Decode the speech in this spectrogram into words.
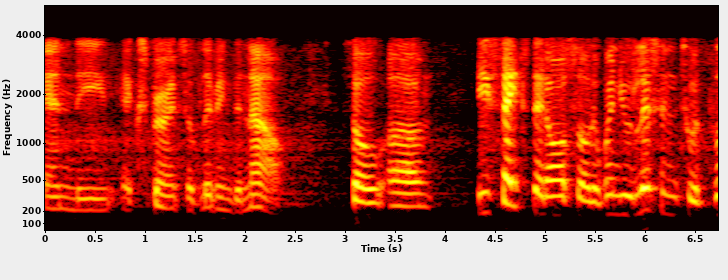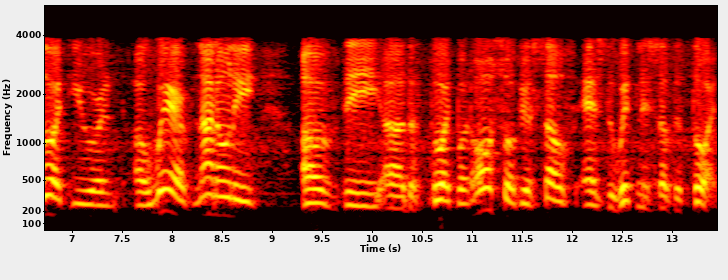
in the experience of living the now. So um, he states that also that when you listen to a thought, you are aware not only of the uh, the thought, but also of yourself as the witness of the thought.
